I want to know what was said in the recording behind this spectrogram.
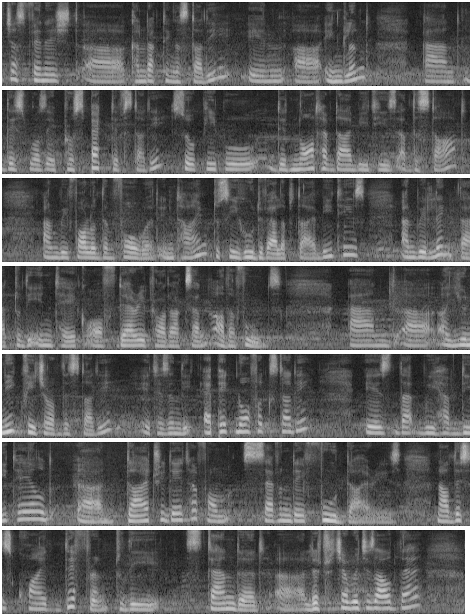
we've just finished uh, conducting a study in uh, England and this was a prospective study so people did not have diabetes at the start and we followed them forward in time to see who develops diabetes and we linked that to the intake of dairy products and other foods. And uh, a unique feature of this study, it is in the EPIC Norfolk study, is that we have detailed uh, dietary data from seven-day food diaries. Now this is quite different to the standard uh, literature which is out there,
